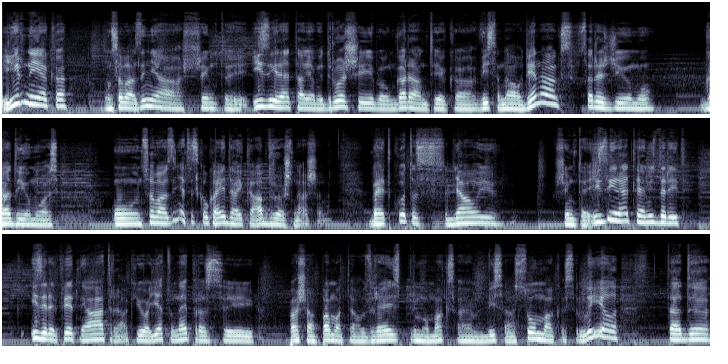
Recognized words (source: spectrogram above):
īrnieka. Un savā ziņā šim izīrētājam ir drošība un garantija, ka visa nauda ienāks sarežģījumu gadījumos. Un savā ziņā tas kaut kā ideja kā apdrošināšana. Bet ko tas ļauj šim izīrētājam izdarīt? Izdarīt krietni ātrāk, jo, ja tu neprasi pašā pamatā uzreiz pirmo maksājumu visā summā, kas ir liela, tad uh,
